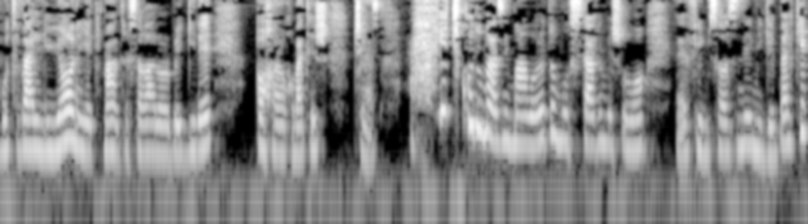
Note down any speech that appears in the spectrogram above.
متولیان یک مدرسه قرار بگیره آخر عاقبتش چه است هیچ کدوم از این موارد رو مستقیم به شما فیلمساز نمیگه بلکه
